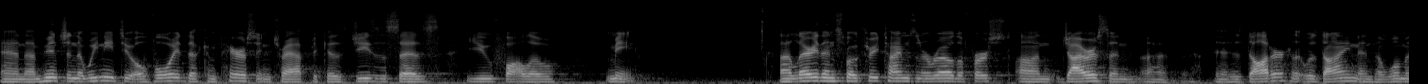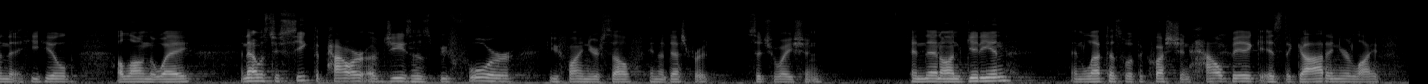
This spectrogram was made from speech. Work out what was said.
And uh, mentioned that we need to avoid the comparison trap because Jesus says, You follow me. Uh, Larry then spoke three times in a row the first on Jairus and uh, his daughter that was dying, and the woman that he healed along the way and that was to seek the power of Jesus before you find yourself in a desperate situation. And then on Gideon, and left us with the question How big is the God in your life?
